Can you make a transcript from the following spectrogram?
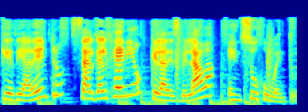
que de adentro salga el genio que la desvelaba en su juventud.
